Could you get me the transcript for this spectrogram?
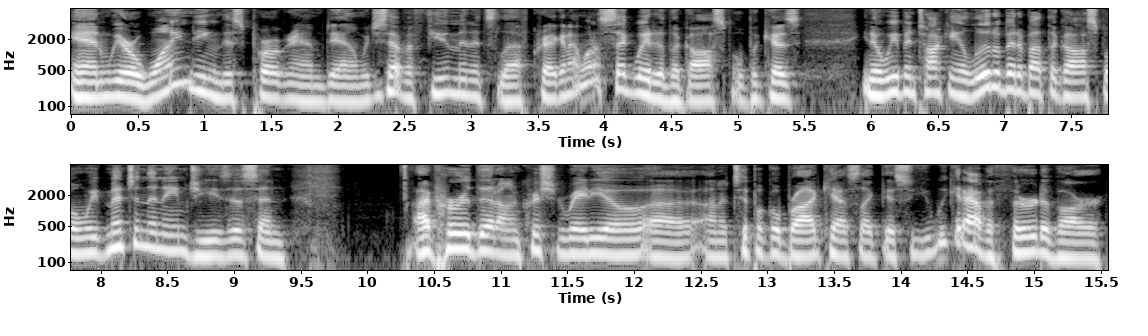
and we are winding this program down. We just have a few minutes left, Craig, and I want to segue to the gospel because, you know, we've been talking a little bit about the gospel, and we've mentioned the name Jesus, and I've heard that on Christian radio, uh, on a typical broadcast like this, we could have a third of our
